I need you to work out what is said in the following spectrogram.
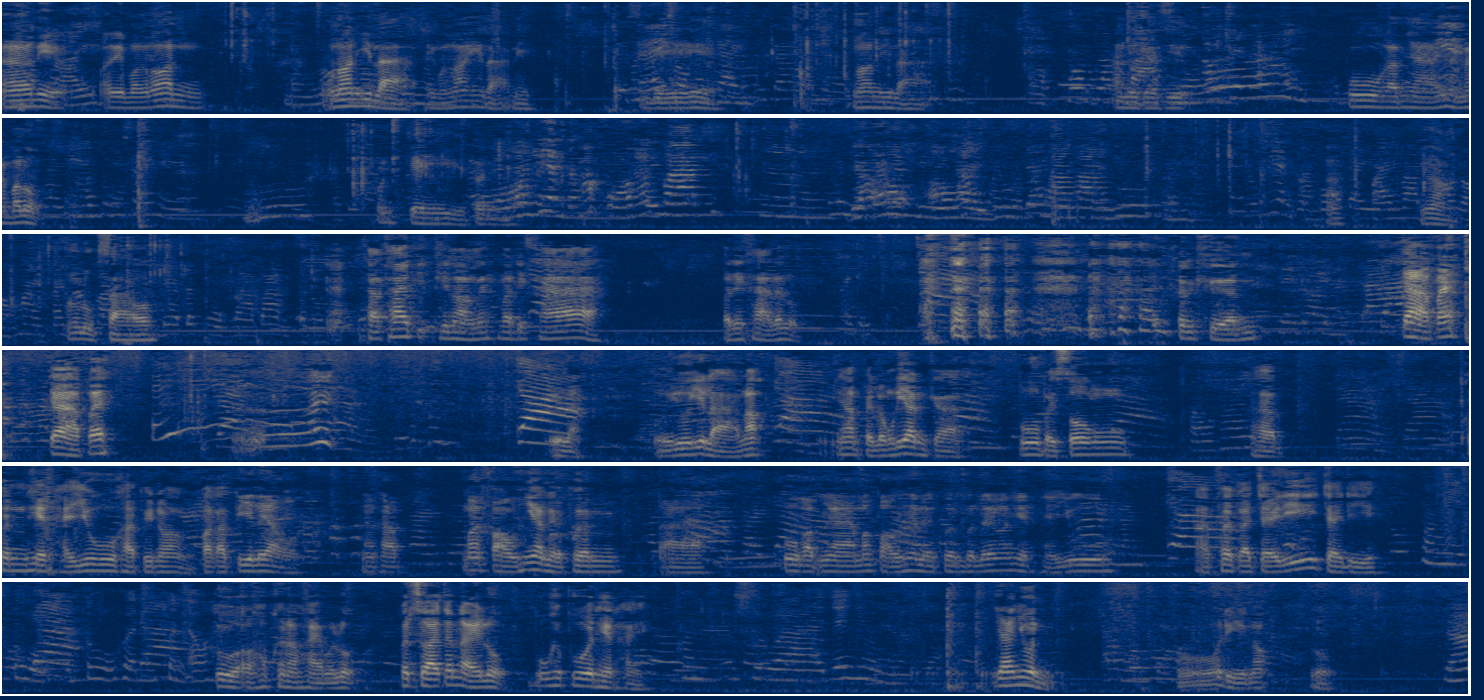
อ้าวนี่อันนี้มังนอนมังนอนอีหลานี่มังนอนอีหลานี่นี่นอนอีหลาอันนี้ก็สิปูกับยาอย่างนั้นบลุกคนเก่งอีกตัวนี้เรียนแต่มาขอไปบ้านเดี๋ยวเอาเอาอยู่จังมามาอยู่ พี่น้องต้องลูกสาวทักทายพี่น้องเลยสวัสดีค่ะสวัสดีค่ะแล้วลูกเป็นเขินจ่าไปจ่าไปนี่ล่ะหนูอยู่ยี่หลาเนาะนี่ไปโรงเรียนกับปูไปส่งนะครับ เพิ่นเฮ็ดให้อยู่ครับพี่น้องปกติแล้วนะครับ มาเฝ้าเฮียนให้เพิ่นตา ปู่กับยามาเฝ้าเฮียนให้เพิ่นเพิ่นเลยมาเฮ็ดให้อยู่อ่าเพิ่นก็ใจดีใจดี มันมีตู้ตู้เพิ่นเพิ่นเอาตู้เอาครับเพิ่นเอาให้บ่ลูกเพิ่นสวยจังไหนลูกปู่ให้ผู้เพิ่นเฮ็ดให้เพิ่นสวายยายหยุ่นยาหยุ่น โอ้ดีเนาะลูก จ้า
